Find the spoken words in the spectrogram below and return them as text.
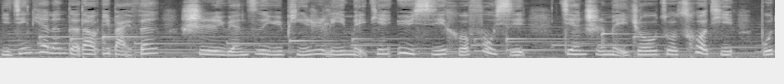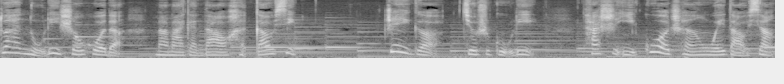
你今天能得到一百分，是源自于平日里每天预习和复习，坚持每周做错题，不断努力收获的。妈妈感到很高兴。这个就是鼓励，它是以过程为导向，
